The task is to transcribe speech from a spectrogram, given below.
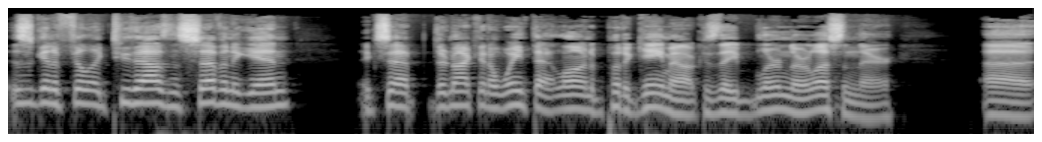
This is going to feel like 2007 again, except they're not going to wait that long to put a game out because they learned their lesson there. Uh,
